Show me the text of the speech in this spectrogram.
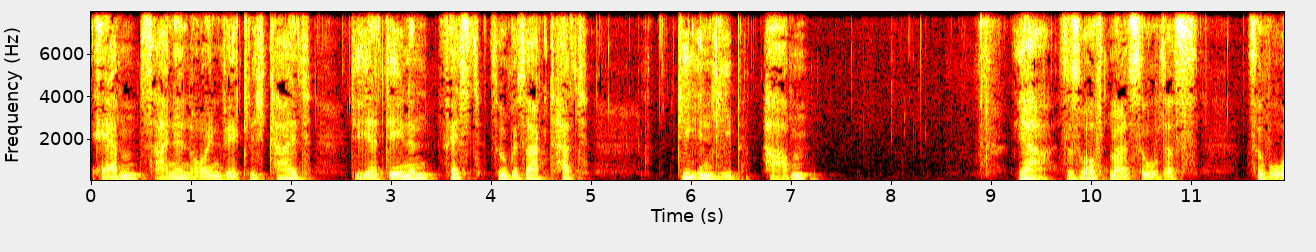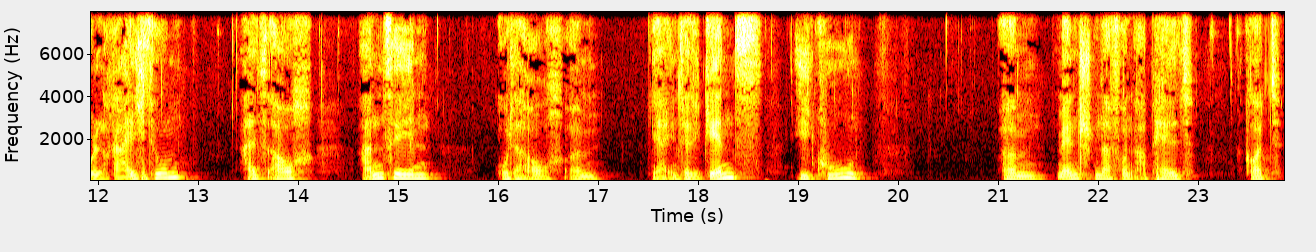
Erben seiner neuen Wirklichkeit, die er denen fest zugesagt hat, die ihn lieb haben? Ja, es ist oftmals so, dass sowohl Reichtum als auch Ansehen oder auch ähm, ja, Intelligenz, IQ, ähm, Menschen davon abhält, Gott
